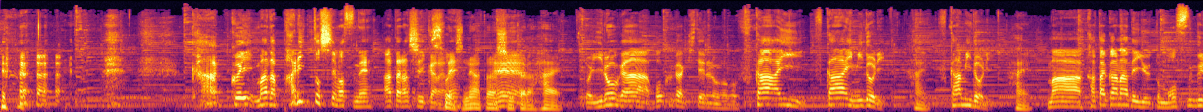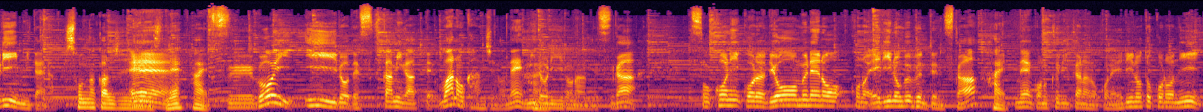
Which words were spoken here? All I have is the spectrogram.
かっこいい。まだパリッとしてますね。新しいからね。そうですね。新しいから、えー、はい。色が僕が着てるのが深い深い緑、はい、深緑、はい、まあカタカナで言うとモスグリーンみたいな。そんな感じですね、えー、はい、すごいいい色です。深みがあって和の感じのね緑色なんですが、はい、そこにこれ両胸のこの襟の部分っていうんですか、はい、ね、この首からのこの襟のところに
